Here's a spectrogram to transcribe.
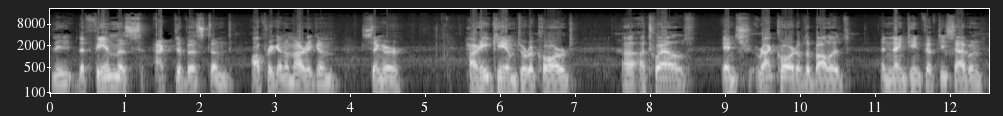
the, the famous activist and African American singer, how he came to record uh, a 12 inch record of the ballad in 1957.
